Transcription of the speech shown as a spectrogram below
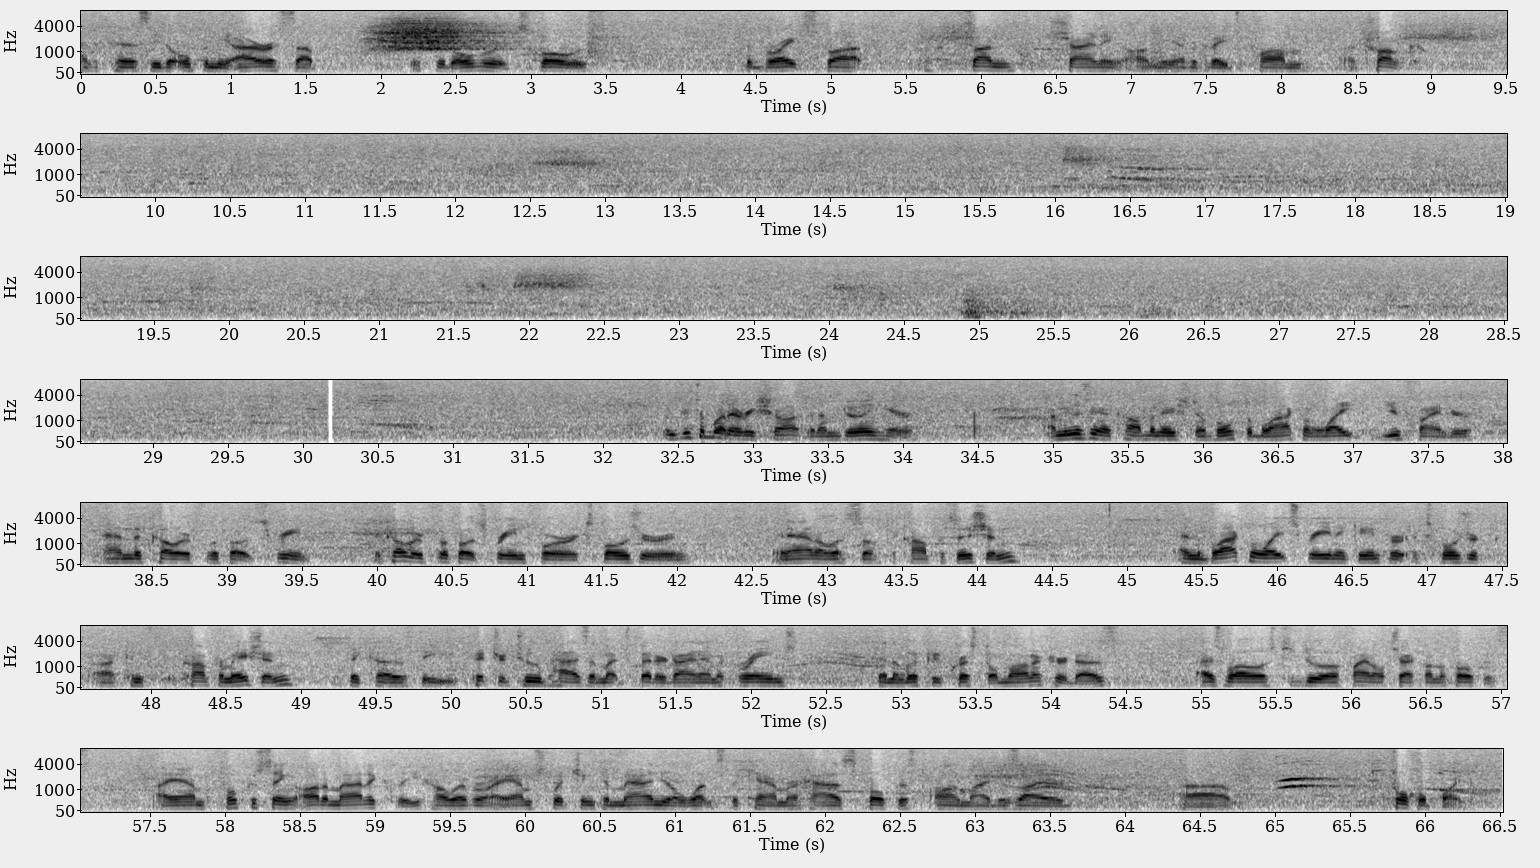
had a tendency to open the iris up, which would overexpose the bright spot of sun shining on the Everglades palm uh, trunk. Just about every shot that I'm doing here, I'm using a combination of both the black and white viewfinder and the color flip out screen. The color flip out screen for exposure and, and analysis of the composition, and the black and white screen again for exposure uh, confirmation because the picture tube has a much better dynamic range than a liquid crystal monitor does, as well as to do a final check on the focus. I am focusing automatically, however I am switching to manual once the camera has focused on my desired uh, focal point.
